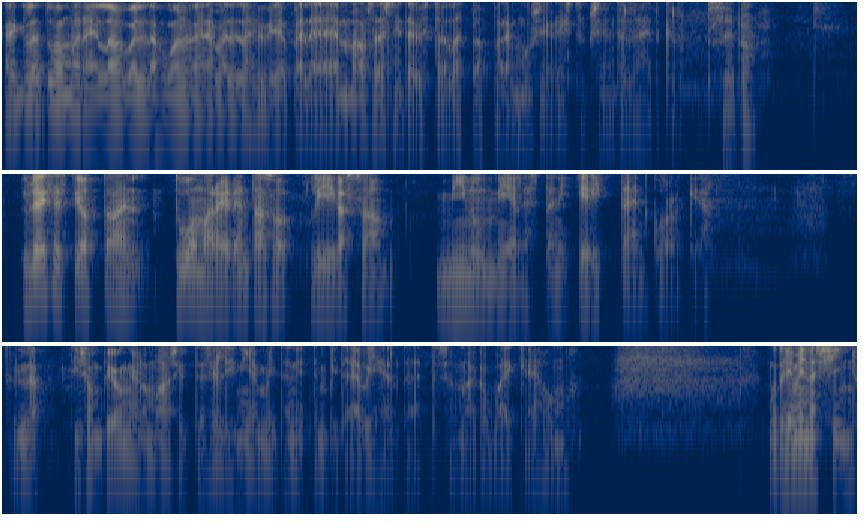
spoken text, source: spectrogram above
kaikilla tuomareilla on välillä huonoja ja välillä hyviä pelejä. En mä osaisi niitä yhtään laittaa paremmuusjärjestykseen tällä hetkellä. Sepä. Yleisesti ottaen tuomareiden taso liigassa on minun mielestäni erittäin korkea. Kyllä, isompi ongelma on sitten se linja, mitä niiden pitää viheltää, että se on aika vaikea homma. Mutta ei mennä sinne.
